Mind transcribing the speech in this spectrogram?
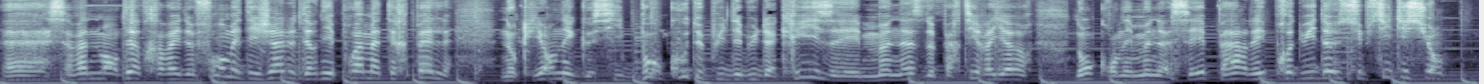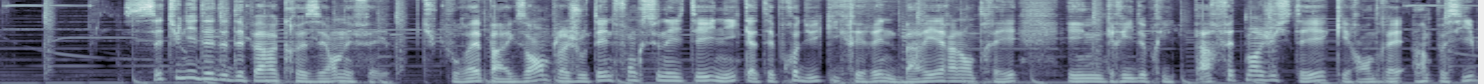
Euh, ça va demander un travail de fond, mais déjà le dernier point m'interpelle. Nos clients négocient beaucoup depuis le début de la crise et menacent de partir ailleurs. Donc on est menacé par les produits de substitution. C'est une idée de départ à creuser en effet. Tu pourrais par exemple ajouter une fonctionnalité unique à tes produits qui créerait une barrière à l'entrée et une grille de prix parfaitement ajustée qui rendrait impossible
